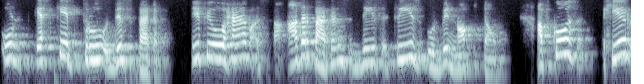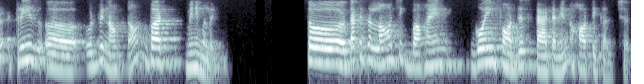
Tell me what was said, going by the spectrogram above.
would escape through this pattern. If you have other patterns, these trees would be knocked down. Of course, here trees uh, would be knocked down, but minimally. So that is the logic behind going for this pattern in horticulture.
